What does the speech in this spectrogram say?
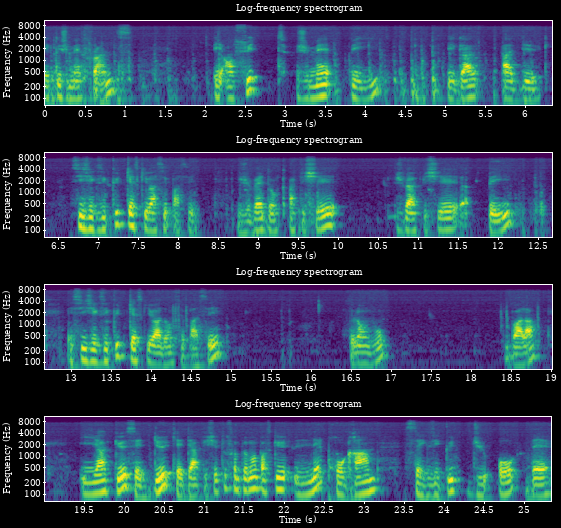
et que je mets France, et ensuite je mets pays égal à 2. Si j'exécute, qu'est-ce qui va se passer? Je vais donc afficher, je vais afficher euh, pays. Et si j'exécute, qu'est-ce qui va donc se passer? Selon vous? Voilà. Il n'y a que ces deux qui a été affiché tout simplement parce que les programmes s'exécutent du haut vers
